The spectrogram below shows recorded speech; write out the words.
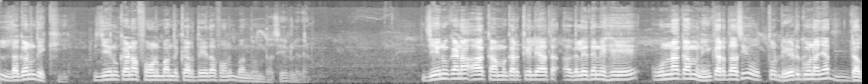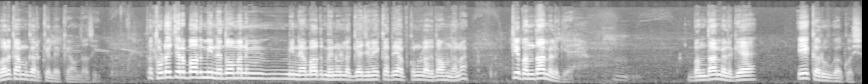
ਲਗਨ ਦੇਖੀ। ਜੇ ਇਹਨੂੰ ਕਹਿਣਾ ਫੋਨ ਬੰਦ ਕਰ ਦੇ ਇਹਦਾ ਫੋਨ ਬੰਦ ਹੁੰਦਾ ਸੀ ਅਗਲੇ ਦਿਨ। ਜੇ ਇਹਨੂੰ ਕਹਿਣਾ ਆ ਕੰਮ ਕਰਕੇ ਲਿਆ, ਤਾਂ ਅਗਲੇ ਦਿਨ ਇਹ ਉਹਨਾਂ ਕੰਮ ਨਹੀਂ ਕਰਦਾ ਸੀ ਉਸ ਤੋਂ ਡੇਢ ਗੁਣਾ ਜਾਂ ਡਬਲ ਕੰਮ ਕਰਕੇ ਲੈ ਕੇ ਆਉਂਦਾ ਸੀ। ਤਾਂ ਥੋੜੇ ਚਿਰ ਬਾਅਦ, ਮਹੀਨੇ ਦੋ ਮਹੀਨੇ, ਮਹੀਨਿਆਂ ਬਾਅਦ ਮੈਨੂੰ ਲੱਗਿਆ, ਜਿਵੇਂ ਇੱਕ ਅਧਿਆਪਕ ਨੂੰ ਲੱਗਦਾ ਹੁੰਦਾ ਨਾ, ਕਿ ਬੰਦਾ ਮਿਲ ਗਿਆ। ਬੰਦਾ ਮਿਲ ਗਿਆ, ਇਹ ਕਰੂਗਾ ਕੁਝ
